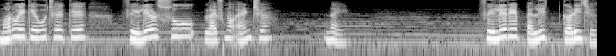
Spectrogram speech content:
મારું એક એવું છે કે ફેલિયર શું લાઈફનો એન્ડ છે? નહીં. ફેલિયર એ પહેલી કડી છે,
